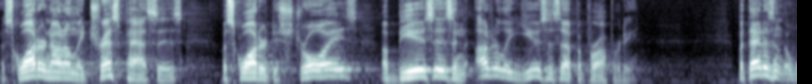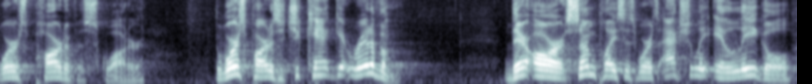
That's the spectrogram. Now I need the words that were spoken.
A squatter not only trespasses, a squatter destroys, abuses, and utterly uses up a property. But that isn't the worst part of a squatter. The worst part is that you can't get rid of them. There are some places where it's actually illegal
